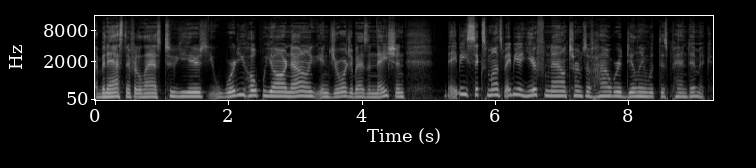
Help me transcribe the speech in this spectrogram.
I've been asking it for the last two years. Where do you hope we are not only in georgia but as a nation maybe six months, maybe a year from now in terms of how we're dealing with this pandemic?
